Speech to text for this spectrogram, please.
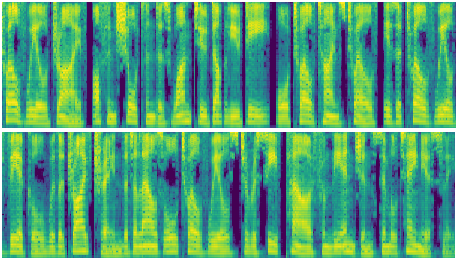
12-wheel drive, often shortened as 12WD, or 12 x 12, is a 12-wheeled vehicle with a drivetrain that allows all 12 wheels to receive power from the engine simultaneously.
